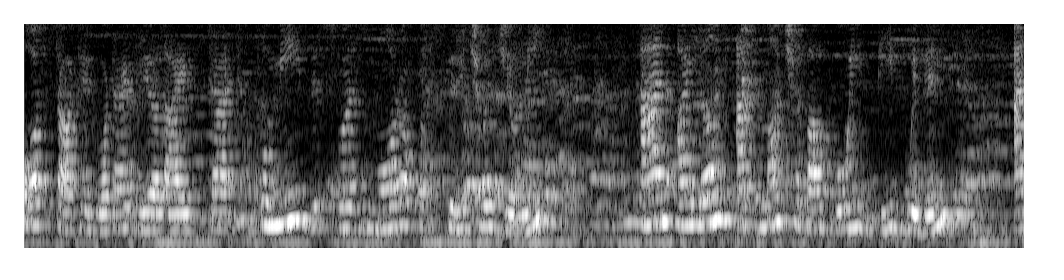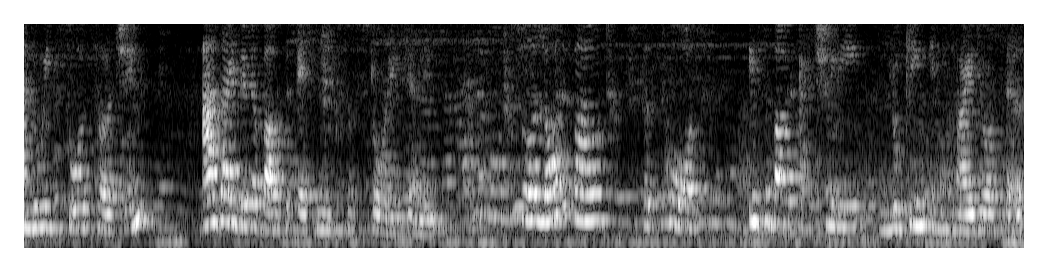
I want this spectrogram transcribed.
course started, what I realized that for me this was more of a spiritual journey and I learned as much about going deep within and doing soul searching as I did about the techniques of storytelling. So a lot about the course is about actually looking inside yourself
